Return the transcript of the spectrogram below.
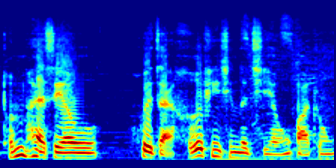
屯派 CIO。会在和平型的企业文化中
